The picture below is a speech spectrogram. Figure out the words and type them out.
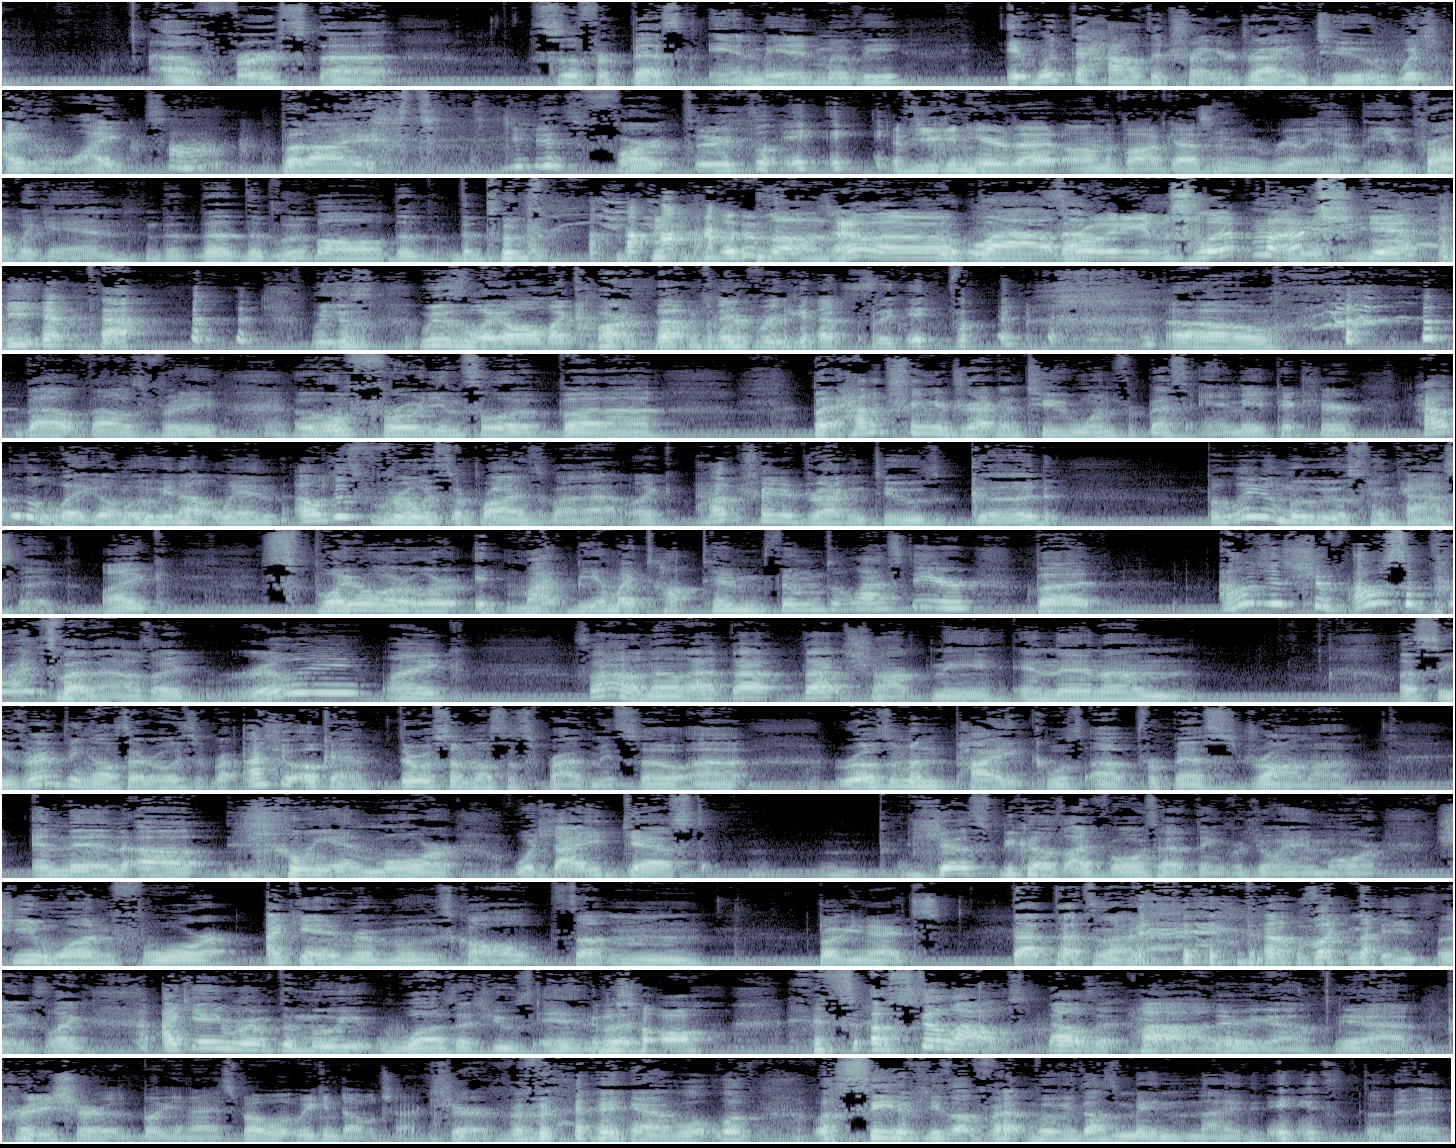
uh, first, uh, so for best animated movie, it went to How to Train Your Dragon 2, which I liked, but I. Did you just fart seriously? If you can hear that on the podcast, I'm gonna be really happy. You probably can. The the, the blue ball, the the blue. Blue balls, hello. wow, that, Freudian slip much? Yeah, yeah, that. We just we just lay all my cards out there for you guys to see. oh, that that was pretty a little Freudian slip, but uh, but How to Train Your Dragon Two won for best animated picture. How did the Lego Movie not win? I was just really surprised by that. Like How to Train Your Dragon Two is good, but Lego Movie was fantastic. Like. Spoiler alert! It might be in my top ten films of last year, but I was just I was surprised by that. I was like, really? Like, so I don't know. That that that shocked me. And then um, let's see. Is there anything else that really surprised? Actually, okay. There was something else that surprised me. So uh, Rosamund Pike was up for best drama, and then uh, Julianne Moore, which I guessed just because I've always had a thing for Julianne Moore. She won for I can't even remember what it was called. Something. Boogie Nights. That that's not it. that was like ninety six. Like I can't even remember what the movie was that she was in. It was all. oh, Still Alice. That was it. Ha! There we go. Yeah, Pretty sure it was Boogie Nights, but we can double check. sure. yeah, we'll, we'll let's see if she's up for that movie that was made in the nineties today.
